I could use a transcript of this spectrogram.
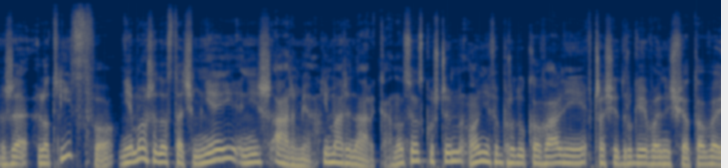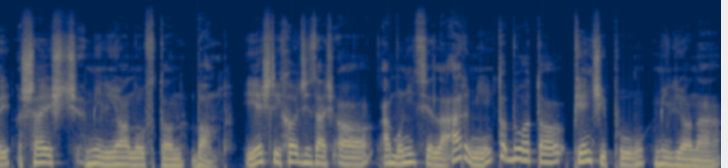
że lotnictwo nie może dostać mniej niż armia i marynarka. No w związku z czym oni wyprodukowali w czasie II wojny światowej 6 milionów ton bomb. Jeśli chodzi zaś o amunicję dla armii, to było to 5,5 miliona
